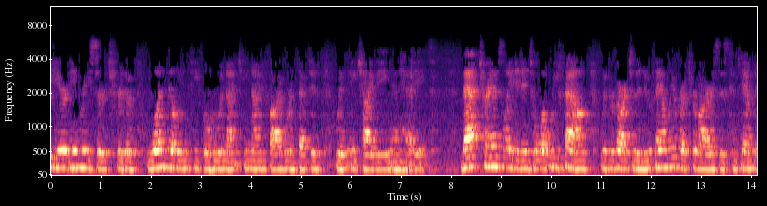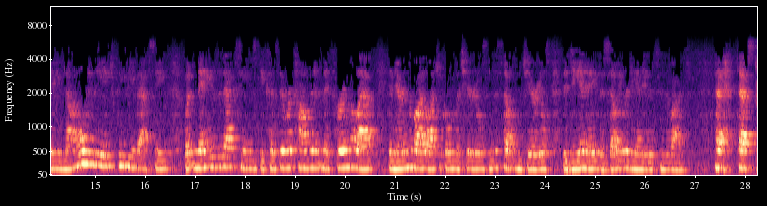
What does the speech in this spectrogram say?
year in research for the 1 million people who in 1995 were infected with HIV and had AIDS. That translated into what we found with regard to the new family of retroviruses contaminating not only the HPV vaccine, but many of the vaccines because they're recombinant and they occur in the lab and they're in the biological materials and the cell materials, the DNA, the cellular DNA that's in the virus. That's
